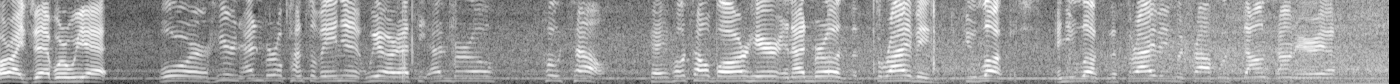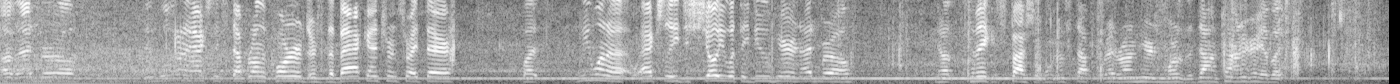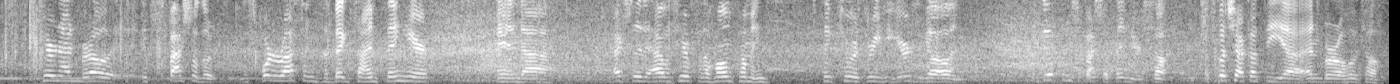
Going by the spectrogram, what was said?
All right, Zeb, where are we at? We're here in Edinboro, Pennsylvania. We are at the Edinboro Hotel. Okay, hotel bar here in Edinboro, and the thriving, if you look and you look, the thriving metropolis downtown area of Edinboro. And we're gonna actually step around the corner. There's the back entrance right there. But we wanna actually just show you what they do here in Edinboro, you know, to make it special. We're gonna stop right around here in more of the downtown area, but here in Edinboro, it's special. The, the sport of wrestling is the big time thing here. And uh, actually, I was here for the homecoming, I think two or three years ago, and they do a pretty special thing here. So let's go check out the uh, Edinboro Hotel.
